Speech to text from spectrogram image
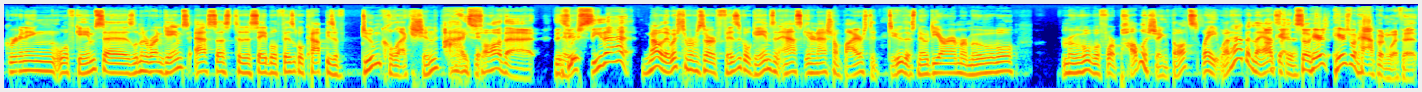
Grinning Wolf Games says, Limited Run Games asked us to disable physical copies of Doom Collection. I saw that. Did They you wish- see that? No, they wish to preserve physical games and ask international buyers to do this. No DRM removable, removable before publishing. Thoughts? Wait, what happened? They asked. Okay, to- so here's here's what happened with it.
